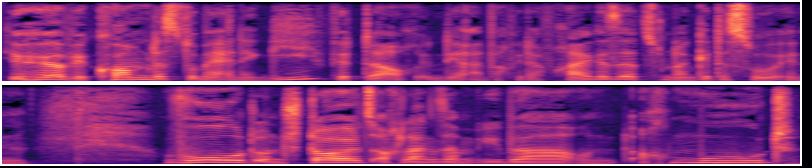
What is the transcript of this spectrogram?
je höher wir kommen, desto mehr Energie wird da auch in dir einfach wieder freigesetzt. Und dann geht es so in Wut und Stolz auch langsam über und auch Mut,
